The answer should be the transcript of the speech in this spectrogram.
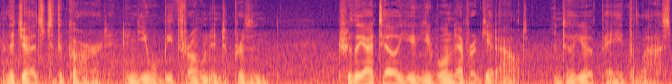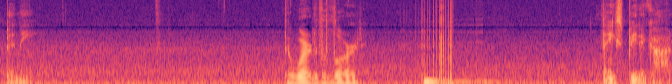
and the judge to the guard, and you will be thrown into prison. Truly I tell you, you will never get out until you have paid the last penny. The word of the Lord. Thanks be to God.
